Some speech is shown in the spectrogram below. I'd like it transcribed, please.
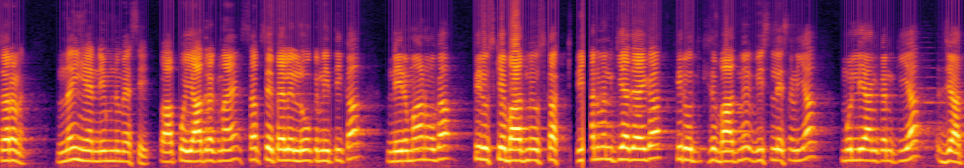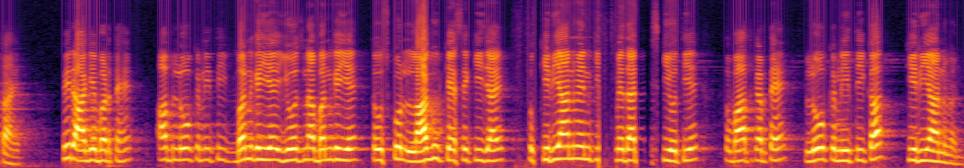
चरण नहीं है निम्न में से। तो आपको याद रखना है, सबसे पहले लोक नीति का निर्माण होगा, फिर उसके बाद में उसका क्रियान्वयन किया जाएगा, फिर उसके बाद में विश्लेषण या मूल्यांकन किया जाता है। फिर आगे बढ़ते हैं। अब लोक नीति बन गई है, योजना बन गई है तो उसको लागू कैसे की जाए? तो क्रियान्वयन की ज़िम्मेदारी किसकी होती है? तो बात करते हैं लोक नीति का क्रियान्वयन।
